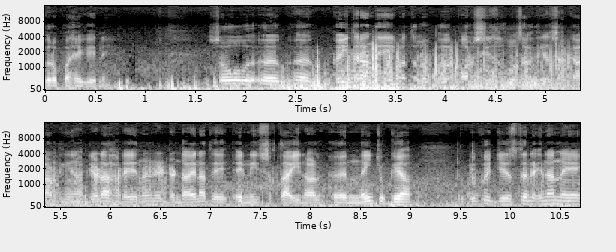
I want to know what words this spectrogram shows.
ਗਰੁੱਪ ਹੈਗੇ ਨੇ। ਸੋ ਕਈ ਤਰ੍ਹਾਂ ਦੀ ਮਤਲਬ ਪਾਲਿਸੀਜ਼ ਹੋ ਸਕਦੀਆਂ ਸਰਕਾਰ ਦੀਆਂ, ਜਿਹੜਾ ਹੜੇ ਇਹਨਾਂ ਨੇ ਡੰਡਾ ਇਹਨਾਂ ਤੇ ਇੰਨੀ ਸਖਤਾਈ ਨਾਲ ਨਹੀਂ ਚੁੱਕਿਆ। ਕਿਉਂਕਿ ਜਿਸ ਦਿਨ ਇਹਨਾਂ ਨੇ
